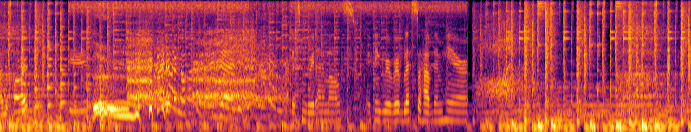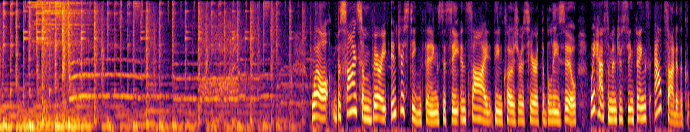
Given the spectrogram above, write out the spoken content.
and the forest. Get some great animals. I think we're very blessed to have them here. Well, besides some very interesting things to see inside the enclosures here at the Belize Zoo, we have some interesting things outside of the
